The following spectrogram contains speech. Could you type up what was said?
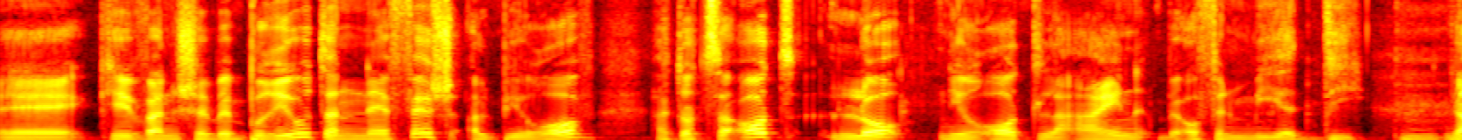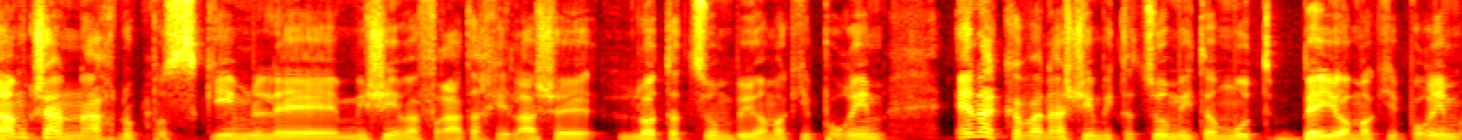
אה, כיוון שבבריאות הנפש, על פי רוב, התוצאות לא נראות לעין באופן מיידי. Mm-hmm. גם כשאנחנו פוסקים למישהי עם הפרעת אכילה שלא תצום ביום הכיפורים, אין הכוונה שאם היא תצום היא תמות ביום הכיפורים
